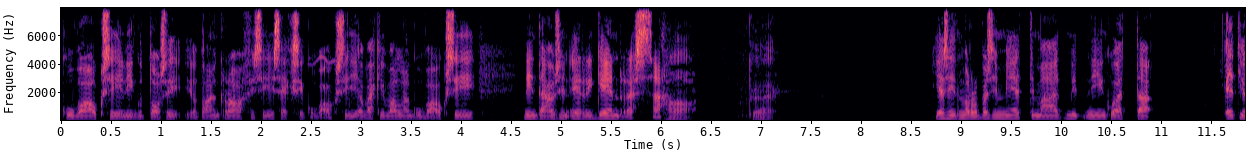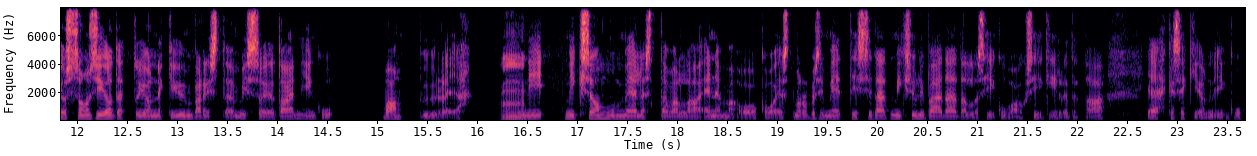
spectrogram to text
kuvauksia, niin kuin tosi jotain graafisia seksikuvauksia ja väkivallan kuvauksia, niin täysin eri genressä. Ah, okay. Ja sitten mä rupesin miettimään, että, niin kuin, että, että jos se on sijoitettu jonnekin ympäristöön, missä on jotain niin kuin vampyyrejä, mm. niin miksi se on mun mielestä tavallaan enemmän ok. Ja sitten mä rupesin miettimään sitä, että miksi ylipäätään tällaisia kuvauksia kirjoitetaan. Ja ehkä sekin on niin kuin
